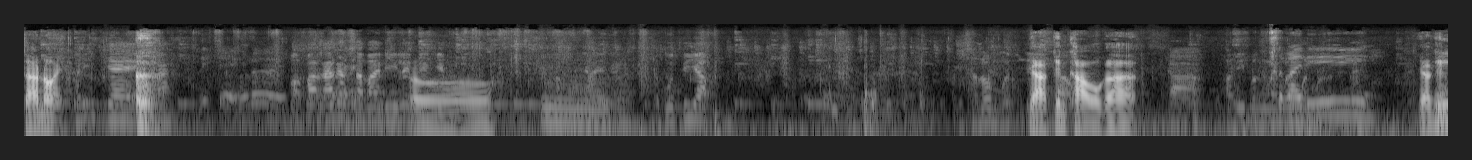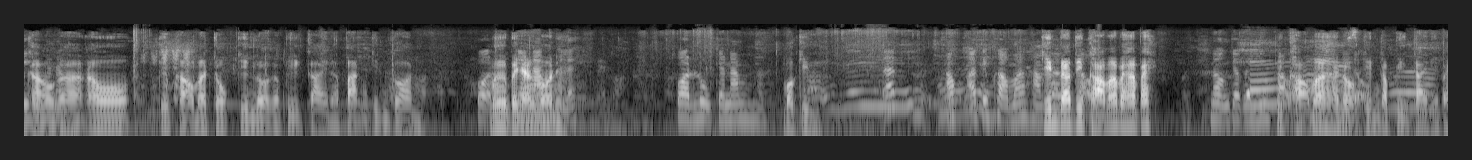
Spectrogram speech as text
สาวหน่อยพอดีแจ้งนะบอกป้ากันสบายดีเลยเอเด็กเก็บออืมใหญ่ตะกูเตียบสโลมหมดอยากกินข้าวก็กาพอดีเบิ่งเลยสบายดี อยากกินข้าวก็เอาติบข้าวมาจกกินโลดกับพี่ไก่นะปั่นกินก่อนป้มือเป็นยังหมอนี่ป้อนลูกจะนำค่ะบ่กิน เอาเอาติบข้าวมาทำกินแป๊บติบข้าวมาไปหาไปน้องจะก็หิวติบข้าวมาให้น้องกินกับปิ้งไก่นี่ไป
